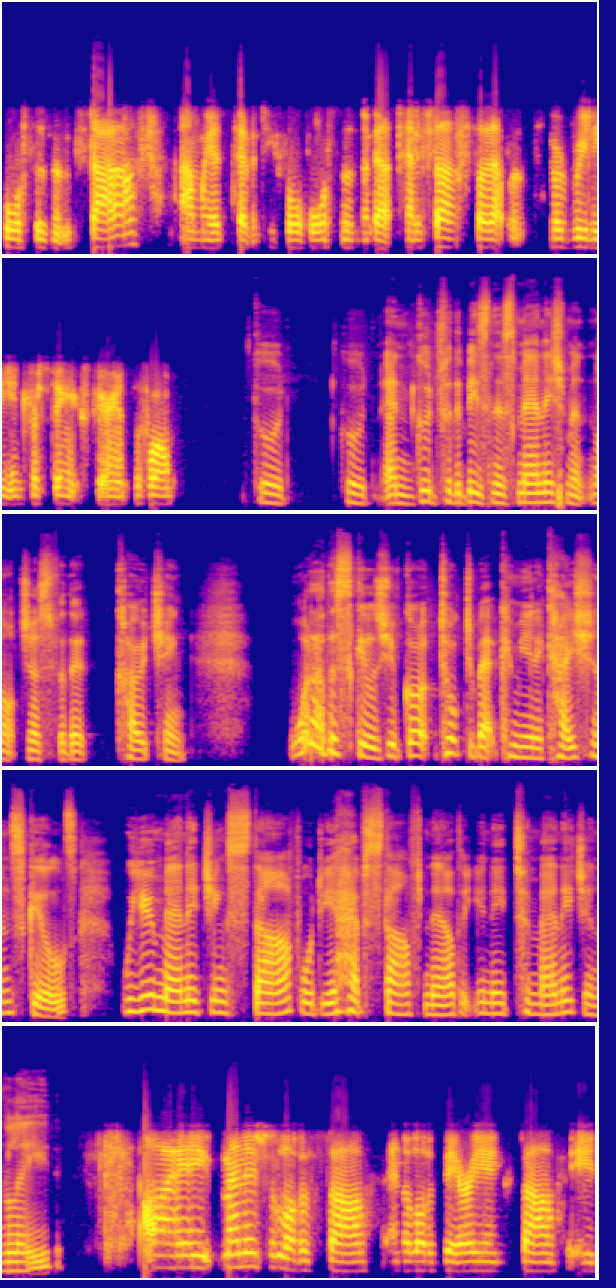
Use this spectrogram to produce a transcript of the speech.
horses and staff. Um, we had 74 horses and about 10 staff, so that was a really interesting experience as well. Good, good. And good for the business management, not just for the coaching. What other skills you've got? Talked about communication skills. Were you managing staff, or do you have staff now that you need to manage and lead? I managed a lot of staff and a lot of varying staff in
